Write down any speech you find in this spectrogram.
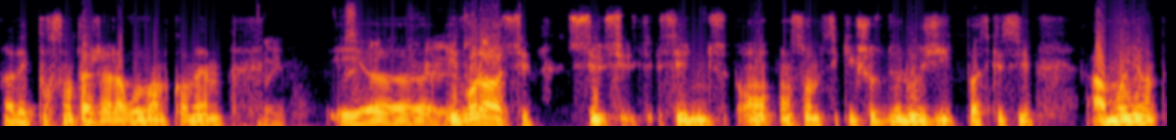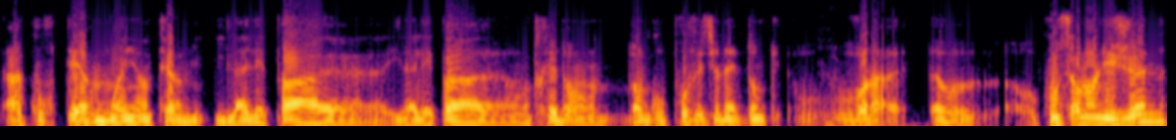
avec pourcentage à la revente quand même Oui. et, euh, et voilà, c'est, une, en, en somme, c'est quelque chose de logique parce que c'est à moyen, à court terme, moyen terme, il allait pas, euh, il allait pas entrer dans, dans le groupe professionnel. Donc voilà. Concernant les jeunes,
